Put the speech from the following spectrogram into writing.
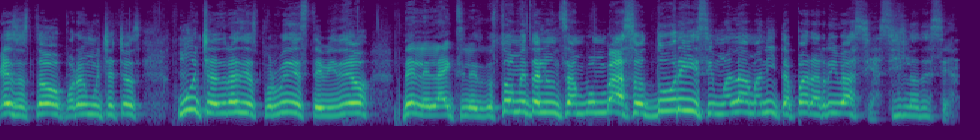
eso es todo por hoy muchachos. Muchas gracias por ver este video. Denle like si les gustó. Métanle un zambombazo durísimo a la manita para arriba si así lo desean.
